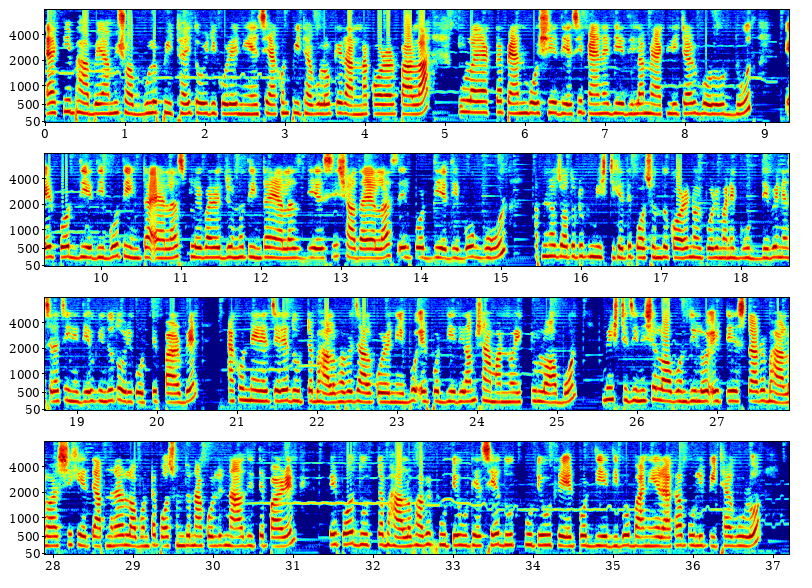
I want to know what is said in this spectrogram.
একইভাবে আমি সবগুলো পিঠাই তৈরি করে নিয়েছি। এখন পিঠাগুলোকে রান্না করার পালা। চুলায় একটা প্যান বসিয়ে দিয়েছি। প্যানে দিয়ে দিলাম এক লিটার গরুর দুধ। এরপর দিয়ে দিব তিনটা এলাচ। ফ্লেভারের জন্য তিনটা এলাচ দিয়েছি, সাদা এলাচ। এরপর দিয়ে দিব গুড়। আপনারা যতটুকু মিষ্টি খেতে পছন্দ করেন, ওই পরিমাণে গুড় দিবেন। এছাড়া চিনি দিয়েও কিন্তু তৈরি করতে পারবেন। এখন নেড়ে চেড়ে দুধটা ভালোভাবে জাল করে নিব। এরপর দিয়ে দিলাম সামান্য একটু লবণ। মিষ্টি জিনিসে লবণ দিল, এর টেস্ট আরও ভালো আসে খেতে। আপনারা লবণটা পছন্দ না করলে নাও দিতে পারেন। এরপর দুধটা ভালোভাবে ফুটে উঠেছে। দুধ ফুটে উঠলে এরপর দিয়ে দিব বানিয়ে রাখা পুলি পিঠাগুলো।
